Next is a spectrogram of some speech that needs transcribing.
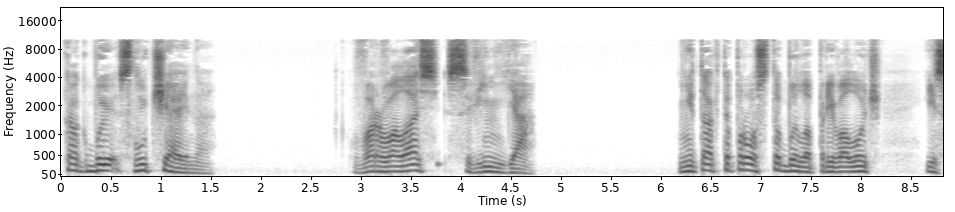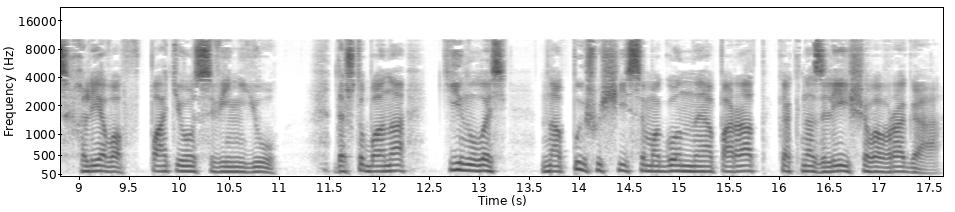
как бы случайно. Ворвалась свинья. Не так-то просто было приволочь из хлева в патио свинью, да чтобы она кинулась на пышущий самогонный аппарат, как на злейшего врага.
